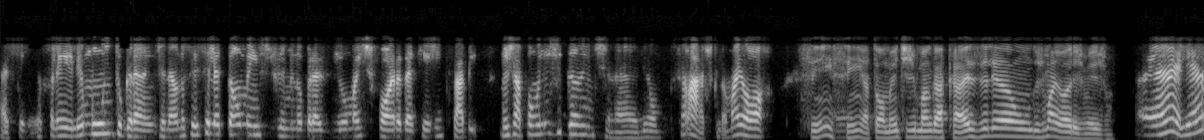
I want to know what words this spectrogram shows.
Assim, eu falei, ele é muito grande, né? Eu não sei se ele é tão mainstream no Brasil, mas fora daqui a gente sabe. No Japão ele é gigante, né? Ele é, sei lá, acho que ele é o maior. Sim, é. sim. Atualmente de mangakais ele é um dos maiores mesmo. É, ele é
